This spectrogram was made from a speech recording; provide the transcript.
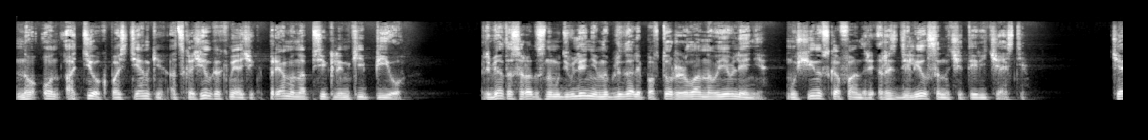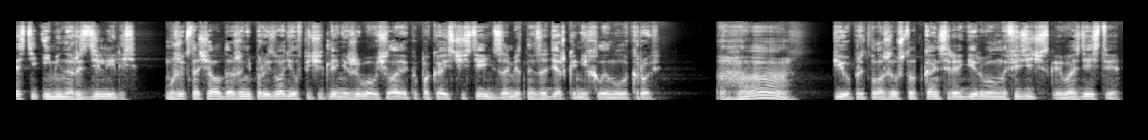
Но он отек по стенке, отскочил как мячик, прямо на пси-клинки Пио. Ребята с радостным удивлением наблюдали повтор желанного явления. Мужчина в скафандре разделился на четыре части. Части именно разделились. Мужик сначала даже не производил впечатления живого человека, пока из частей с заметной задержкой не хлынула кровь. «Ага». Пио предположил, что ткань среагировала на физическое воздействие,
